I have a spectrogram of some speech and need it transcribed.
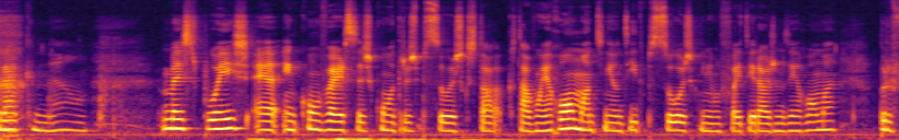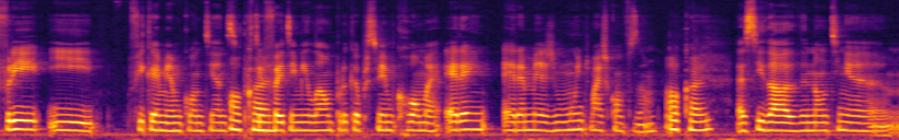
Será que não? Mas depois, é, em conversas com outras pessoas que, está, que estavam em Roma, onde tinham tido pessoas que tinham feito Erasmus em Roma, preferi e fiquei mesmo contente okay. por ter feito em Milão, porque apercebi-me que Roma era, era mesmo muito mais confusão. Ok a cidade não tinha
